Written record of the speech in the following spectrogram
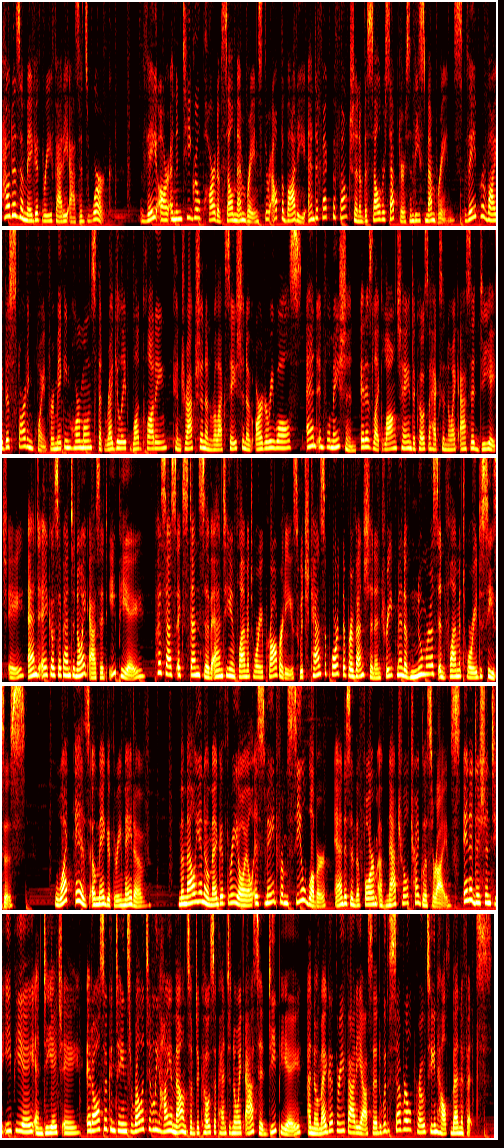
How does omega-3 fatty acids work? They are an integral part of cell membranes throughout the body and affect the function of the cell receptors in these membranes. They provide the starting point for making hormones that regulate blood clotting, contraction and relaxation of artery walls, and inflammation. It is like long-chain docosahexaenoic acid DHA and eicosapentaenoic acid EPA possess extensive anti-inflammatory properties which can support the prevention and treatment of numerous inflammatory diseases. What is omega-3 made of? Mammalian omega-3 oil is made from seal blubber and is in the form of natural triglycerides. In addition to EPA and DHA, it also contains relatively high amounts of docosapentaenoic acid DPA, an omega-3 fatty acid with several protein health benefits.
